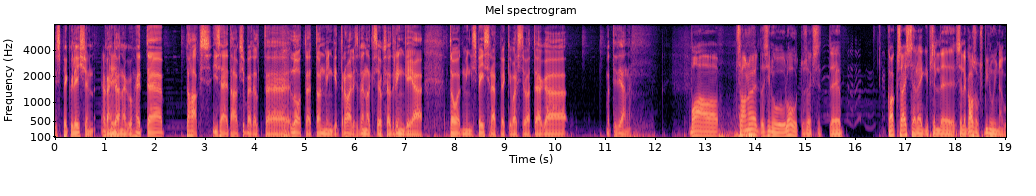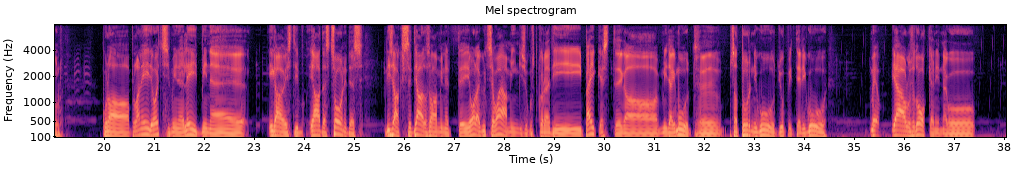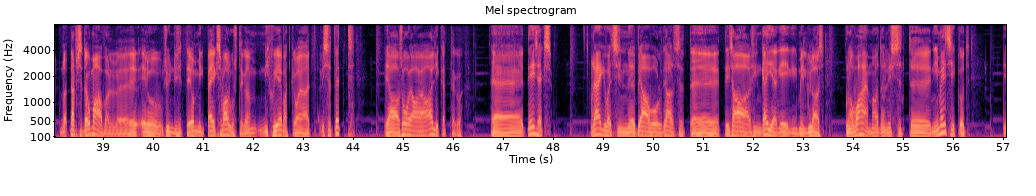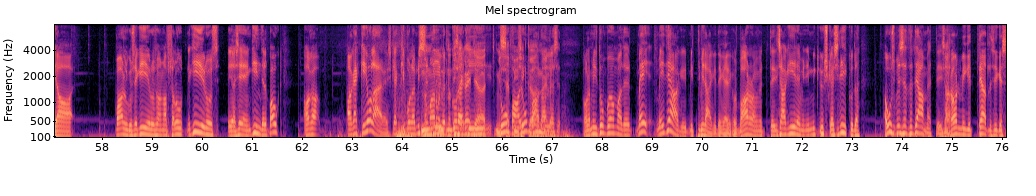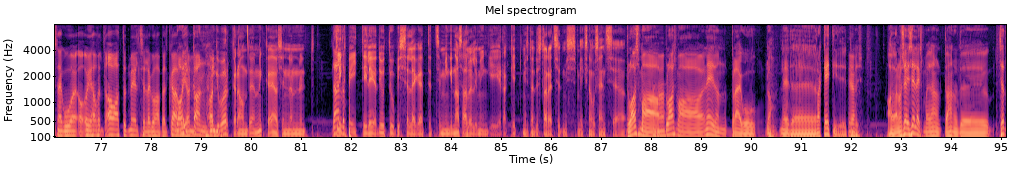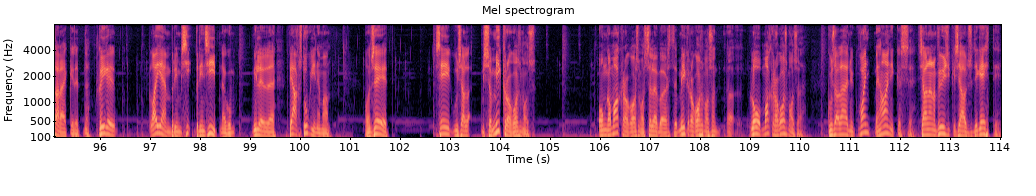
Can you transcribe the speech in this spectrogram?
speculation okay. kinda nagu, et äh, tahaks, ise tahaks jubedalt äh, loota, et on mingid rohelised vennad, kes jooksevad ringi ja toovad mingi space rap'i äkki varsti vaata, aga vot ei tea noh. ma saan öelda sinu lohutuseks, et eh, kaks asja räägib selle, selle kasuks minu hinnangul. kuna planeedi otsimine, leidmine igavesti heades tsoonides, lisaks see teadasaamine, et ei olegi üldse vaja mingisugust kuradi päikest ega midagi muud, Saturni kuud, Jupiteri kuu, jääalused ookeanid nagu no, täpselt nagu maa peal eh, elu sündis, et ei olnud mingit päiksevalgust ega nihku jeebatki vaja, et lihtsalt vett ja sooja allikat nagu. Eh, teiseks räägivad siin peavooluteadlased, et ei saa siin käia keegi meil külas, kuna vahemaad on lihtsalt eh, nii metsikud ja valguse kiirus on absoluutne kiirus ja see on kindel pauk, aga, aga äkki ei ole risk, äkki pole lihtsalt No arvan, niivõrd kuradi on tuuba-jumbad alles oleme nii tumbujommad, et me, me ei teagi mitte midagi tegelikult, ma arvan, et ei saa kiiremini mi- ükski asi liikuda. aga kus me seda teame, et ei saa? aga on mingeid teadlasi, kes nagu hoiavad avatud meelt selle koha pealt ka? No ikka on. mingi workaround'e on ikka ja siin on nüüd Tähendab- clickbait'i leiad Youtube'is sellega, et, et siin mingi NASA-l oli mingi rakett, mis nad just arendasid, mis makes no sense ja. plasma, plasma, need on praegu noh, need äh, raketid, ütleme siis. aga no see selleks, ma ei tahtnud, tahtnud äh, seda rääkida, et noh, kõige laiem printsiip, printsiip nagu, millele peaks tuginema, on see, et see, kui sa, mis on mikrokosmos, on ka makrokosmos, sellepärast et mikrokosmos on, loob makrokosmose. Kui sa lähed nüüd kvantmehaanikasse, seal enam füüsikaseadused ei kehti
